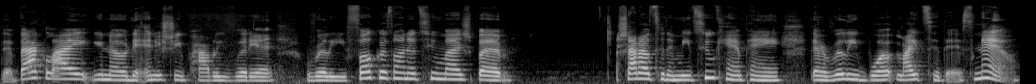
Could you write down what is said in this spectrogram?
the backlight you know the industry probably wouldn't really focus on it too much but shout out to the me too campaign that really brought light to this. Now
